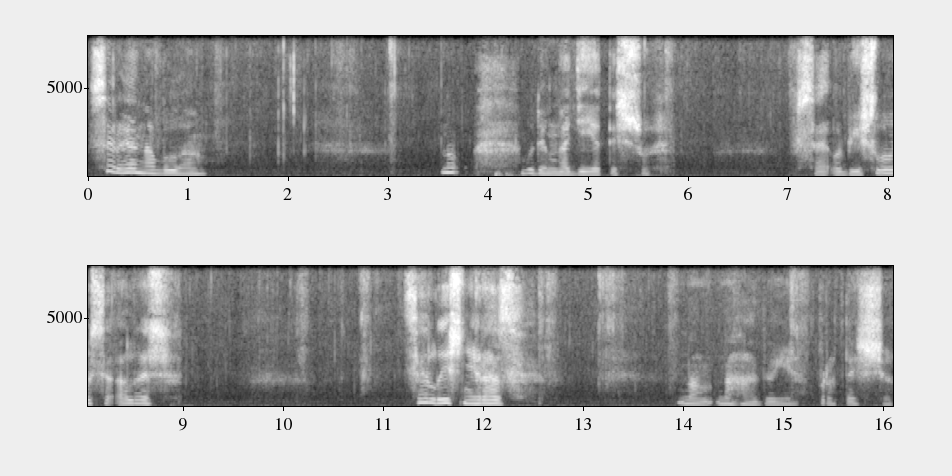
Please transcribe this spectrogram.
сирена була. Ну, будемо надіятися, що все обійшлося, але ж це лишній раз нам нагадує про те, що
